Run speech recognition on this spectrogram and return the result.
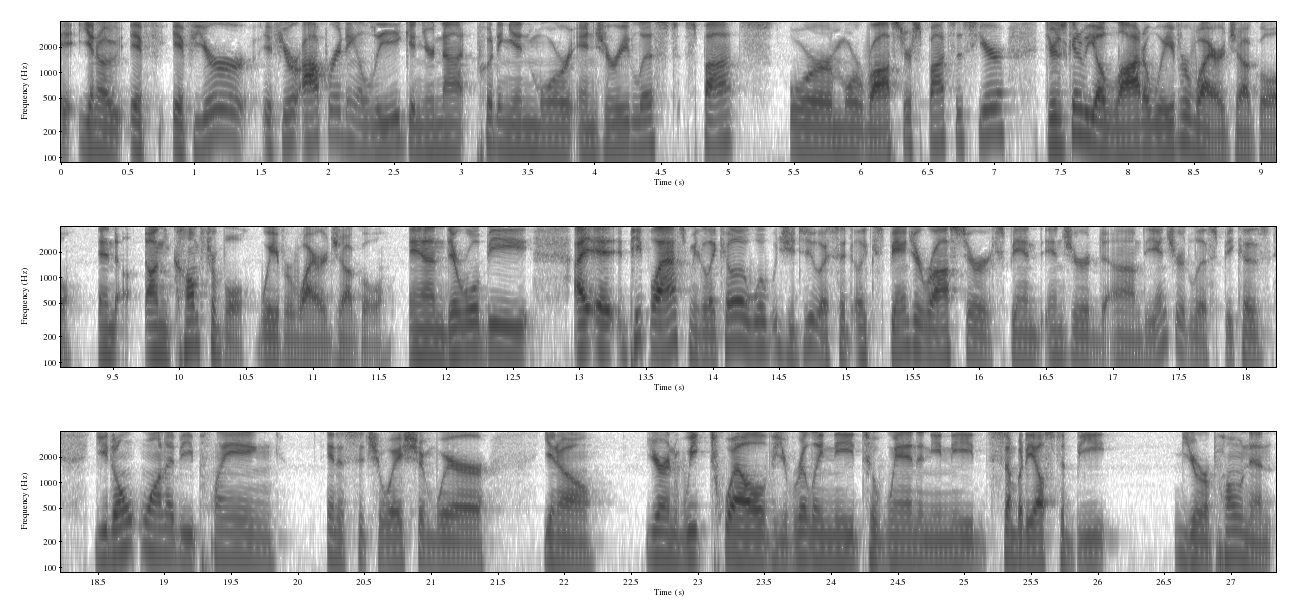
you know if if you're if you're operating a league and you're not putting in more injury list spots or more roster spots this year there's going to be a lot of waiver wire juggle and uncomfortable waiver wire juggle. And there will be I, it, people ask me like oh what would you do? I said expand your roster expand injured um, the injured list because you don't want to be playing in a situation where you know you're in week 12 you really need to win and you need somebody else to beat your opponent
